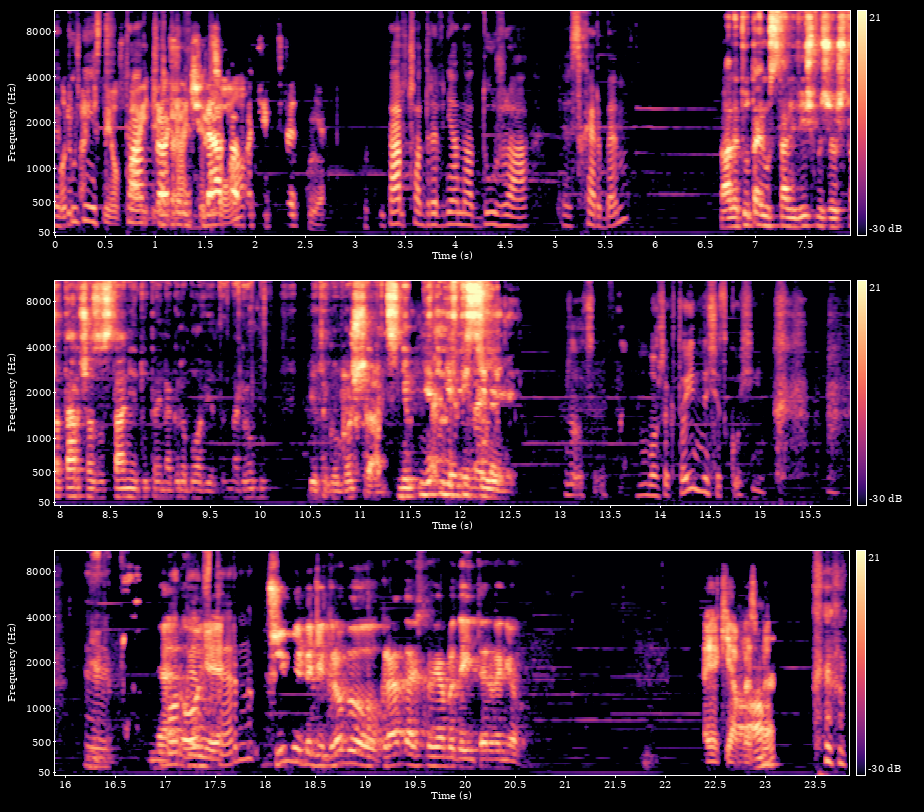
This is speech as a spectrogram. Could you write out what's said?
Kurwa, Później jest tarcza, przytnie. tarcza drewniana duża z herbem. No ale tutaj ustaliliśmy, że już ta tarcza zostanie tutaj na grobowie, na grobie tego gościa, więc nie, nie, nie wpisuję. No, może kto inny się skusi. Nie wiem. Nie, o nie. Morgenstern. Przy mnie będzie groby okradać, to ja będę interweniował. A jak ja No. wezmę?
